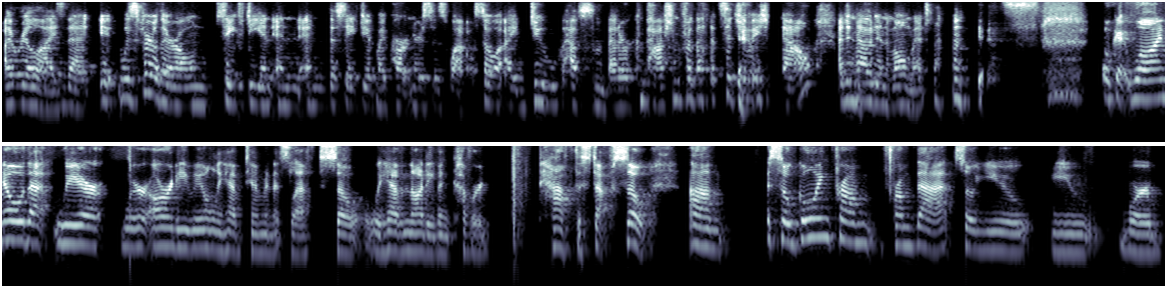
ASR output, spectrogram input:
I realized that it was for their own safety and, and, and the safety of my partners as well. So I do have some better compassion for that situation now. I didn't have it in the moment. yes. Okay. Well, I know that we're we're already we only have 10 minutes left. So we have not even covered half the stuff. So um so going from from that, so you you were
